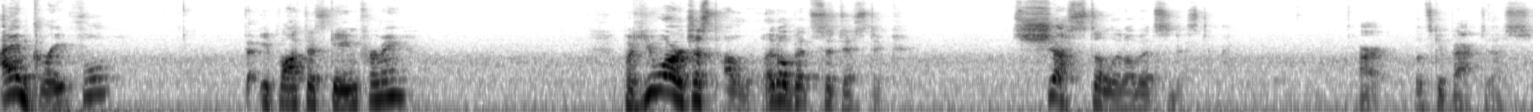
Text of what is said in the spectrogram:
I am grateful that you bought this game for me. But you are just a little bit sadistic. Just a little bit sadistic. Alright, let's get back to this.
